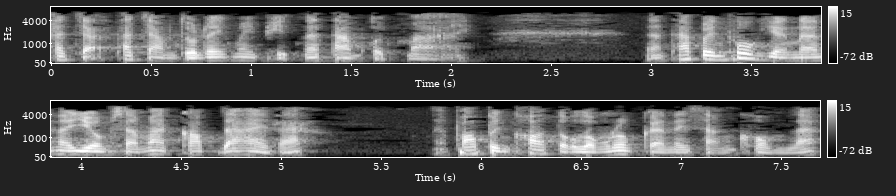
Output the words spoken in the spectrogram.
ถ้าจะถ้าจำตัวเลขไม่ผิดนะตามกฎหมายนะถ้าเป็นพวกอย่างนั้นนายโยมสามารถก๊อปได้แล้วเพราะเป็นข้อตกลงร่วมกันในสังคมแล้ว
